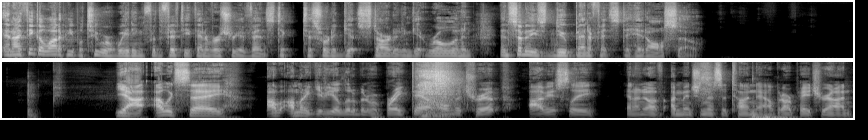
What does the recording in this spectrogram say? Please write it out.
And I think a lot of people too are waiting for the 50th anniversary events to, to sort of get started and get rolling and, and some of these new benefits to hit also. Yeah, I would say I'm going to give you a little bit of a breakdown on the trip. Obviously, and I know I've, I mentioned this a ton now, but our Patreon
